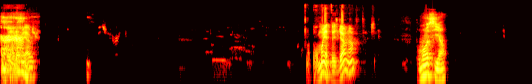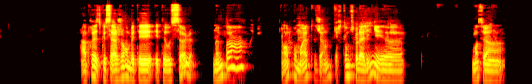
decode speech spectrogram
Incroyable. Pour moi, il y a touchdown, hein. Pour moi aussi. Hein. Après, est-ce que sa jambe était, était au sol? Même pas, hein. Non, pour moi, il y a touchdown. Il retombe sur la ligne et euh, pour moi, c'est un.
